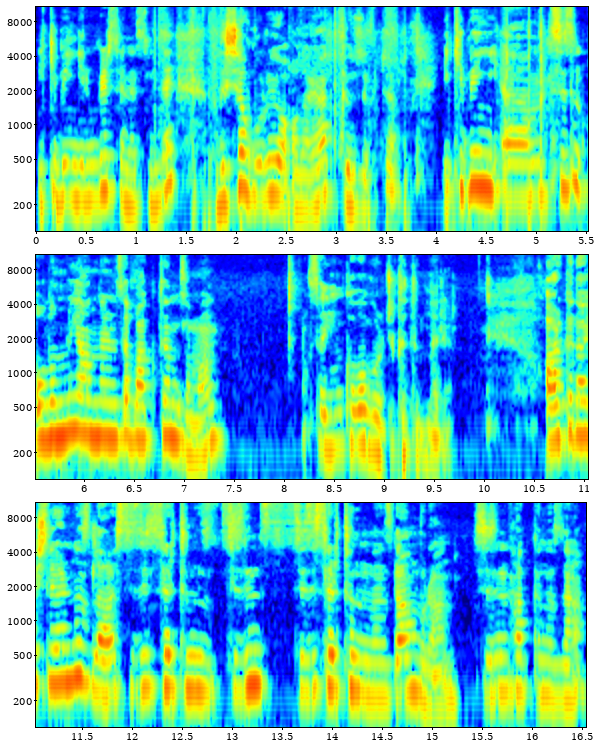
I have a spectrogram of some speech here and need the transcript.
2021 senesinde dışa vuruyor olarak gözüktü. 2000 sizin olumlu yanlarınıza baktığım zaman sayın Kova burcu kadınları arkadaşlarınızla sizi sırtınız sizin sizi sırtınızdan vuran, sizin hakkınızda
